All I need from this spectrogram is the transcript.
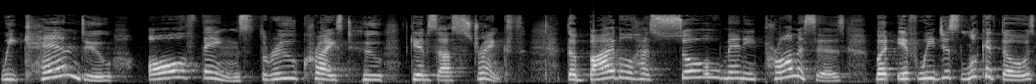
we can do all things through Christ who gives us strength. The Bible has so many promises, but if we just look at those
